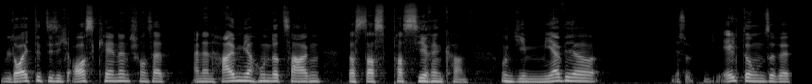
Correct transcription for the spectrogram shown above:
Leute, die sich auskennen, schon seit einem halben Jahrhundert sagen, dass das passieren kann. Und je mehr wir also je älter unsere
